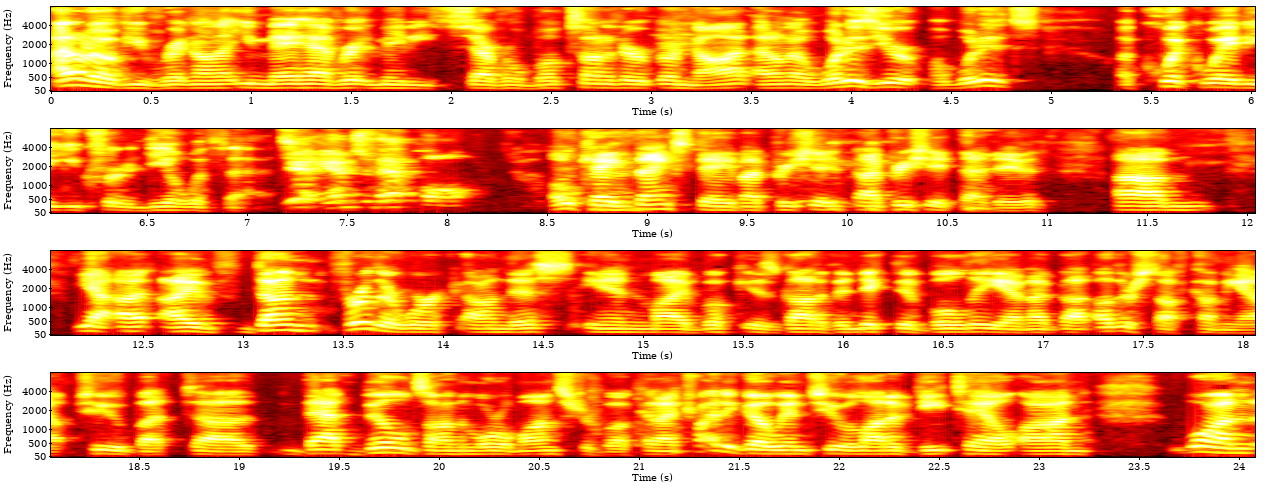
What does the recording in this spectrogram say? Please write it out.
I don't know if you've written on that. You may have written maybe several books on it or, or not. I don't know. What is your what is a quick way that you sort of deal with that? Yeah, answer that, Paul. Okay, thanks, Dave. I appreciate I appreciate that, David. Um, yeah, I, I've done further work on this in my book "Is God a Vindictive Bully," and I've got other stuff coming out too. But uh, that builds on the Moral Monster book, and I try to go into a lot of detail on one,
